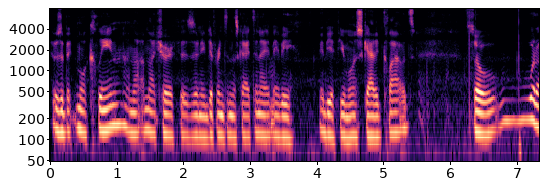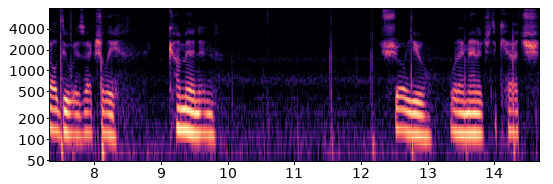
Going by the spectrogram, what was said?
it was a bit more clean. I'm not, I'm not sure if there's any difference in the sky tonight. Maybe maybe a few more scattered clouds. So what I'll do is actually come in and show you what I managed to catch.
